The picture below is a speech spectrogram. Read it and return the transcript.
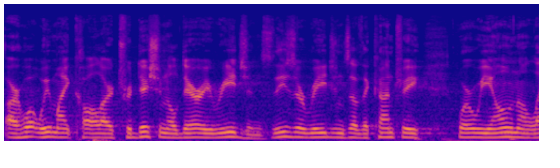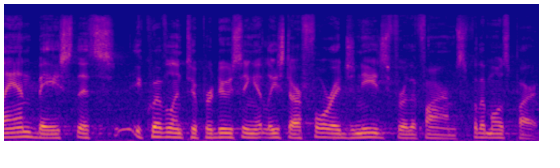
are what we might call our traditional dairy regions. These are regions of the country where we own a land base that's equivalent to producing at least our forage needs for the farms, for the most part.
